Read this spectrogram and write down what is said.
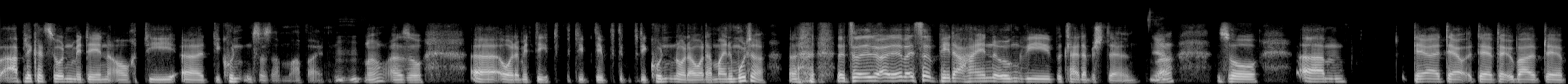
Applikationen, mit denen auch die, äh, die Kunden zusammenarbeiten. Mhm. Ne? Also, äh, oder mit die, die, die, die Kunden oder, oder meine Mutter. Äh, weißt du, Peter Hein irgendwie Bekleider bestellen. Ja. Ne? So, ähm, der, der, der, der über der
